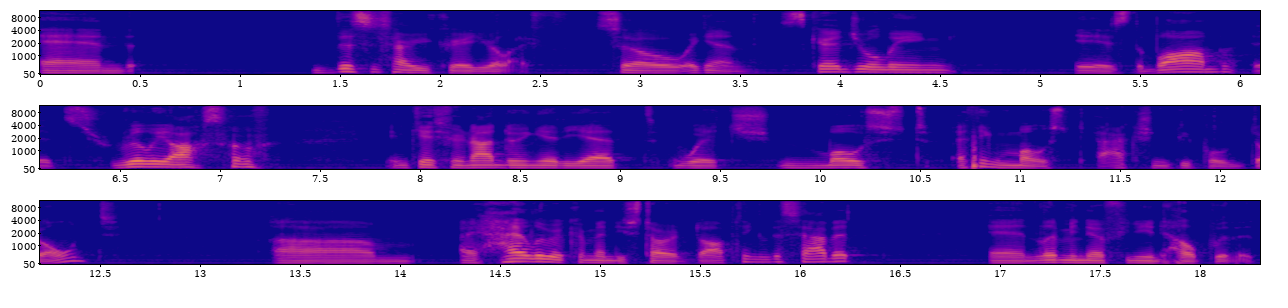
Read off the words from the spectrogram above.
and this is how you create your life. So again, scheduling is the bomb. It's really awesome. In case you're not doing it yet, which most, I think most action people don't, um, I highly recommend you start adopting this habit and let me know if you need help with it.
